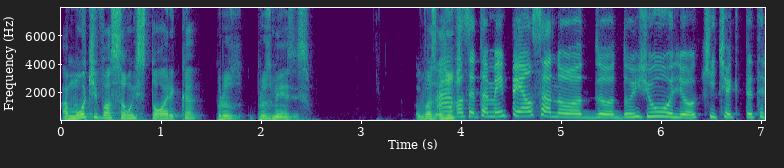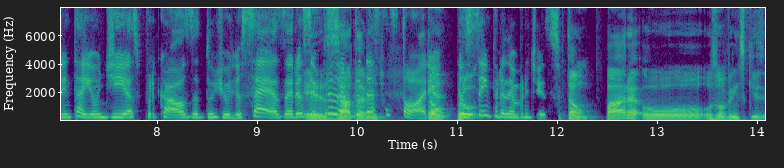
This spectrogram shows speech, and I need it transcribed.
a motivação histórica para os meses. Você, ah, gente... você também pensa no do, do Júlio, que tinha que ter 31 dias por causa do Júlio César? Eu sempre Exatamente. lembro dessa história. Então, pro... Eu sempre lembro disso. Então, para o, os ouvintes que,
